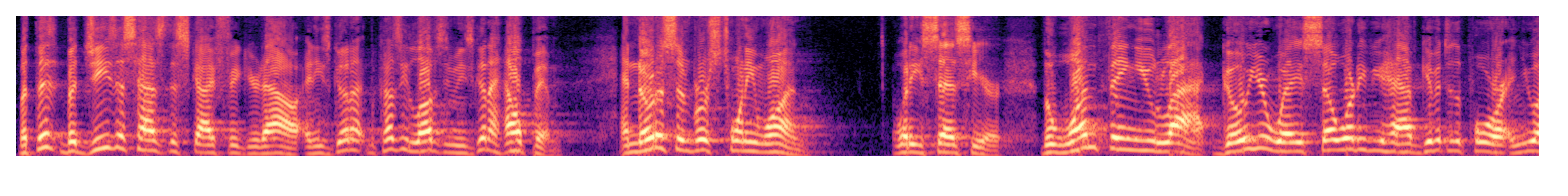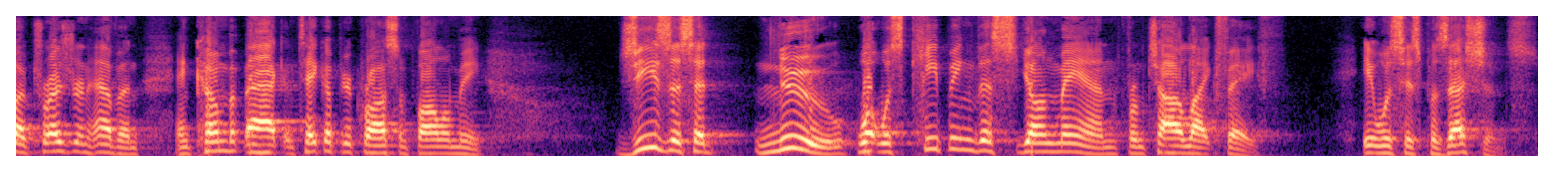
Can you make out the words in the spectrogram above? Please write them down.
But, this, but Jesus has this guy figured out, and he's gonna, because he loves him, he's going to help him. And notice in verse 21, what he says here. The one thing you lack, go your way, sell whatever you have, give it to the poor, and you have treasure in heaven, and come back and take up your cross and follow me. Jesus had knew what was keeping this young man from childlike faith. It was his possessions.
